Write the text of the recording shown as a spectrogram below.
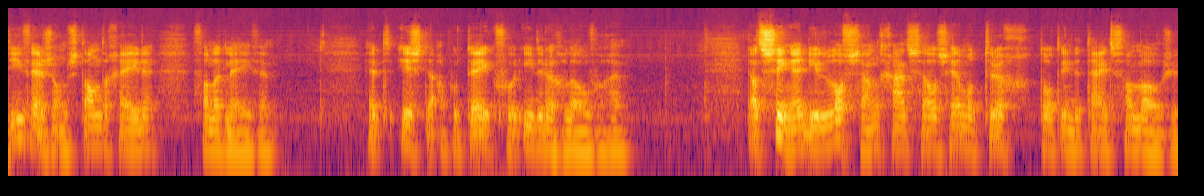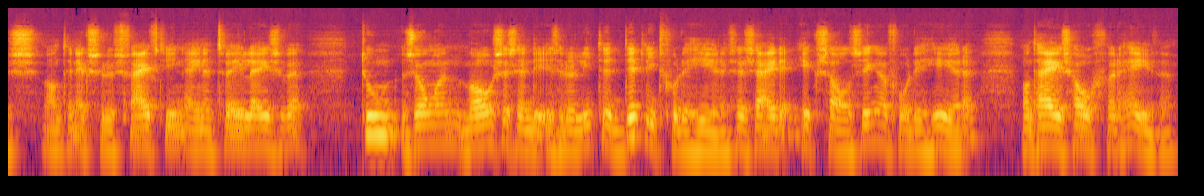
diverse omstandigheden van het leven. Het is de apotheek voor iedere gelovige. Dat zingen, die lofzang, gaat zelfs helemaal terug tot in de tijd van Mozes. Want in Exodus 15, 1 en 2 lezen we: Toen zongen Mozes en de Israëlieten dit lied voor de Heere. Ze zeiden: Ik zal zingen voor de Heere, want hij is hoog verheven.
